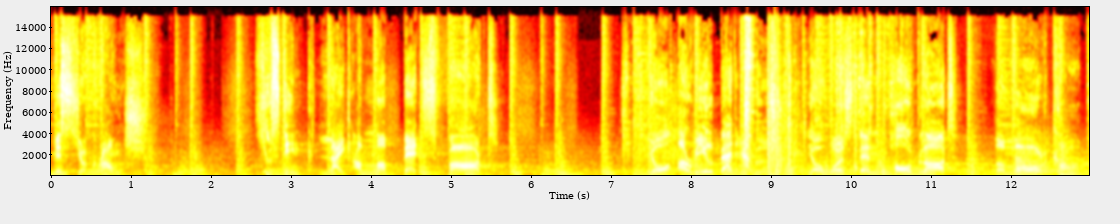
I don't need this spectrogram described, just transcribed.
Monsieur Grounch. You stink like a Muppet's fart. You're a real bad apple. You're worse than Paul Blart, the mall cop.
